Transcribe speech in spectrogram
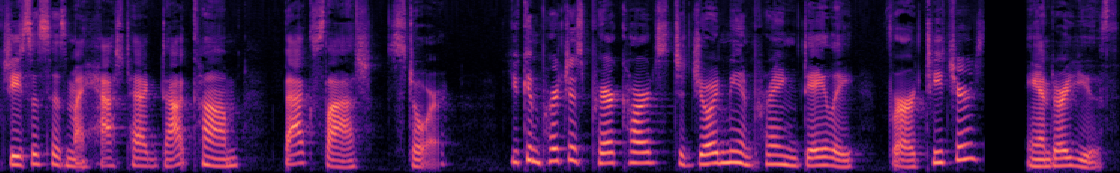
jesusismyhashtag.com backslash store. You can purchase prayer cards to join me in praying daily for our teachers and our youth.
